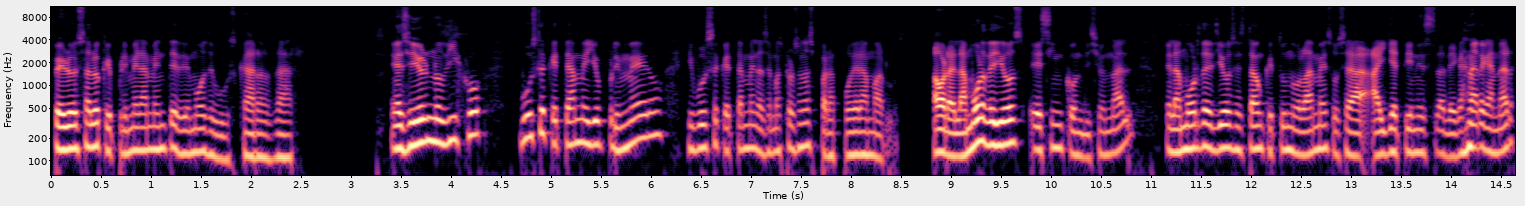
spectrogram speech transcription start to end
pero es algo que primeramente debemos de buscar dar. El Señor nos dijo Busca que te ame yo primero y busca que te amen las demás personas para poder amarlos. Ahora, el amor de Dios es incondicional. El amor de Dios está aunque tú no lo ames. O sea, ahí ya tienes la de ganar, ganar.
